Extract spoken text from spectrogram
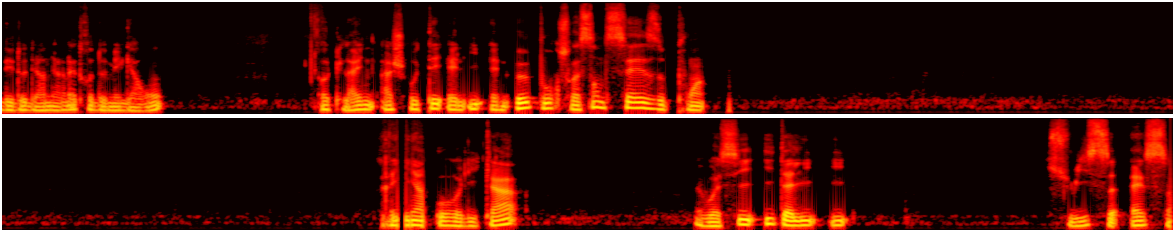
des deux dernières lettres de Mégaron. Hotline, H-O-T-L-I-N-E pour 76 points. Rien au reliquat. Voici Italie I. Suisse S.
